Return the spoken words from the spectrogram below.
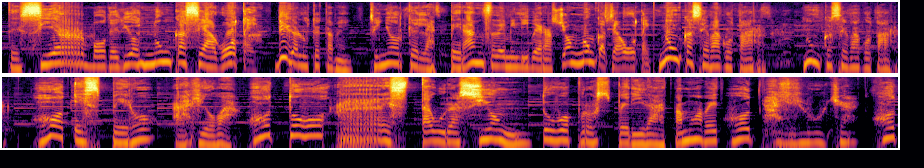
este siervo de Dios nunca se agote. Dígale usted también, Señor, que la esperanza de mi liberación nunca se agote, nunca se va a agotar, nunca se va a agotar. Jod esperó a Jehová. Jod tuvo restauración, tuvo prosperidad. Vamos a ver Jod, aleluya. Jod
